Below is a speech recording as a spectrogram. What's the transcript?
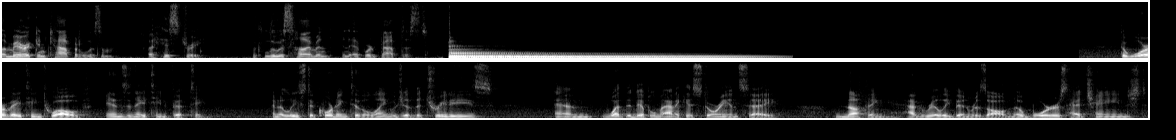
American Capitalism A History with Louis Hyman and Edward Baptist. The War of 1812 ends in 1815, and at least according to the language of the treaties and what the diplomatic historians say, nothing had really been resolved. No borders had changed,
